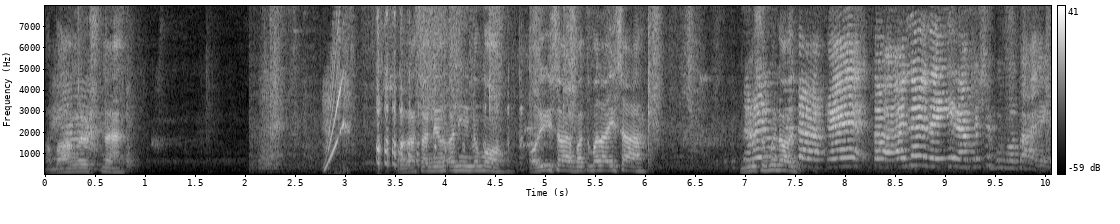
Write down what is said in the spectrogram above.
Abangers na. Wala saan yung anino mo? O yung isa, ba't wala isa? Yung sumunod. Take, to, ano, nahihirapan siya bumaba eh.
